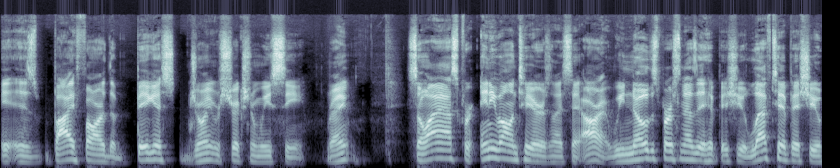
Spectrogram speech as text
is by far the biggest joint restriction we see, right? So I ask for any volunteers and I say, all right, we know this person has a hip issue, left hip issue.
